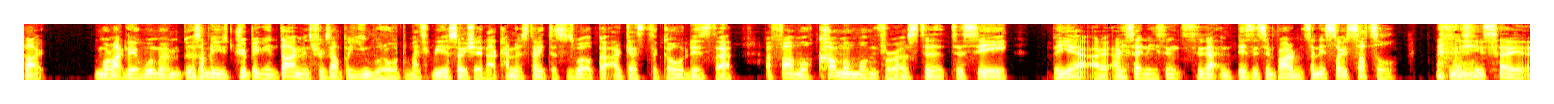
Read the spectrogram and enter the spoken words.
like more likely a woman, but somebody who's dripping in diamonds, for example, you would automatically associate that kind of status as well. But I guess the gold is the a far more common one for us to to see. But yeah, I, I certainly think see that in business environments, and it's so subtle. Mm. you say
